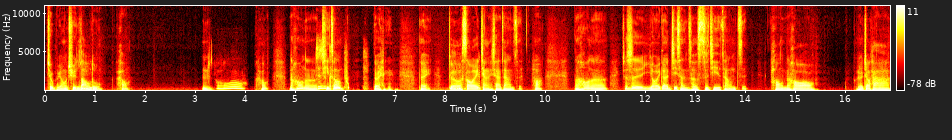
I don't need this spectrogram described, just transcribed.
就不用去绕路。嗯、好，嗯，哦，好，然后呢，其中，对，对。就 稍微讲一下这样子，好，然后呢，就是有一个计程车司机这样子，好，然后我就叫他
